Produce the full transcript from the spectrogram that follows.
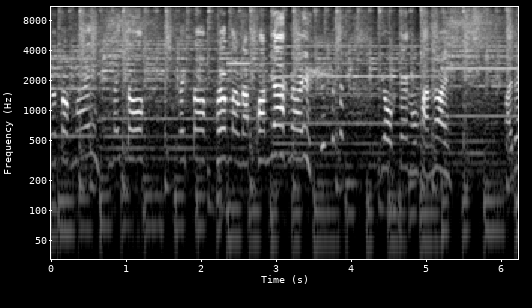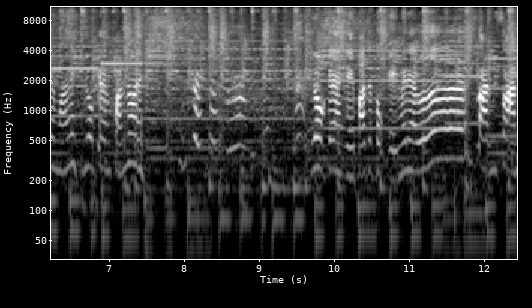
จะตกไหมไม่ตกไม่ตกเพิ่มระดับความยากหน่อย โยกแกงของขวัญหน่อย ไปได้ไหมโยกแกงขวัญหน่อย โยกแกงเอป้าจะตกเองไหมเนี่ยเออสั่นสั่น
